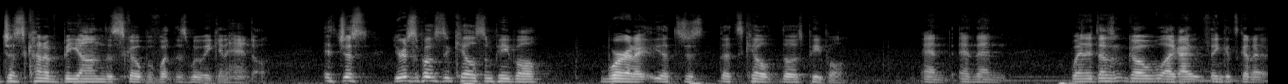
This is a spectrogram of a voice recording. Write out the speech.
just kind of beyond the scope of what this movie can handle. It's just you're supposed to kill some people. We're gonna let's just let's kill those people, and and then when it doesn't go like I think it's gonna,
